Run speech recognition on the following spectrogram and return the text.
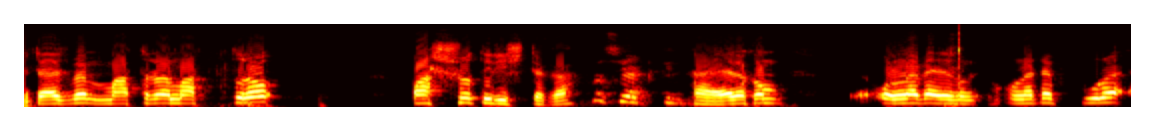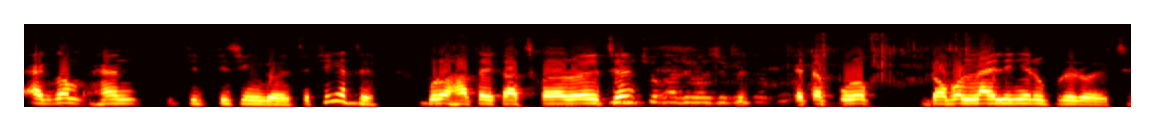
এটা আসবে মাত্র মাত্র পাঁচশো তিরিশ টাকা। হ্যাঁ এরকম ওনাটা ওনাটা পুরো একদম হ্যান্ড টিচিং রয়েছে ঠিক আছে? পুরো হাতে কাজ করা রয়েছে। এটা পুরো ডবল লাইনিং এর উপরে রয়েছে।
